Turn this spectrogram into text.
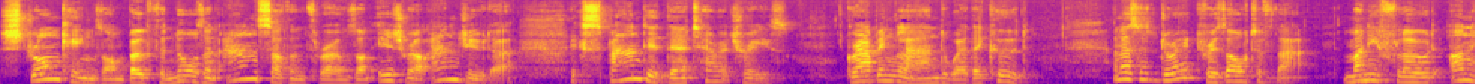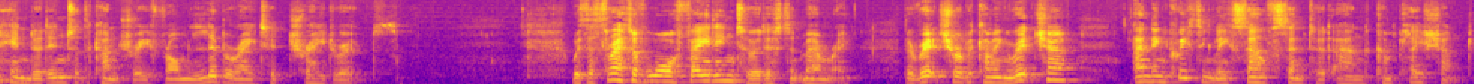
strong kings on both the northern and southern thrones on Israel and Judah expanded their territories, grabbing land where they could. And as a direct result of that, money flowed unhindered into the country from liberated trade routes. With the threat of war fading to a distant memory, the rich were becoming richer and increasingly self centered and complacent.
